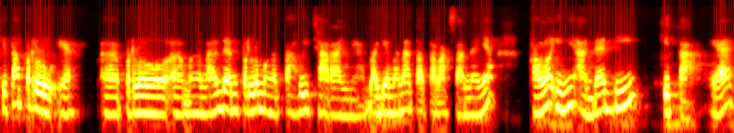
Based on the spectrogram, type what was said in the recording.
kita perlu ya perlu mengenal dan perlu mengetahui caranya. Bagaimana tata laksananya kalau ini ada di kita ya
